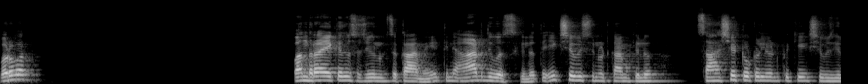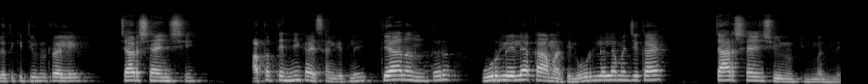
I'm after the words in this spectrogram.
बरोबर? पंधरा एका दिवसाच्या युनिटचं काम आहे. तिने आठ दिवस केलं तर एकशे वीस युनिट काम केलं. सहाशे टोटल युनिटपैकी एकशे वीस गेलं तर किती युनिट राहिले? चारशे ऐंशी. आता त्यांनी काय सांगितले त्यानंतर उरलेल्या कामातील उरलेल्या म्हणजे काय? चारशे ऐंशी युनिट मधले.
